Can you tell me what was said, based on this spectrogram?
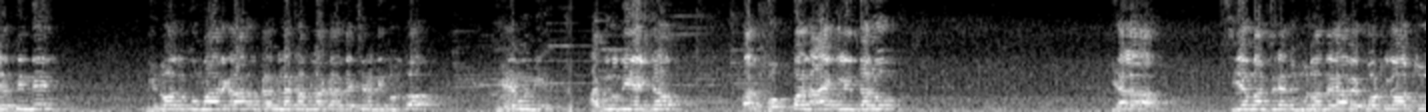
చెప్పింది వినోద్ కుమార్ గారు గంగ్ల కమలాకర్ తెచ్చిన నిధులతో మేము అభివృద్ధి చేసినాం. వారు గొప్ప నాయకులు ఇద్దరు. ఇలా సీఎం అన్సినెత్ మూడు వందల యాభై కోట్లు కావచ్చు.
